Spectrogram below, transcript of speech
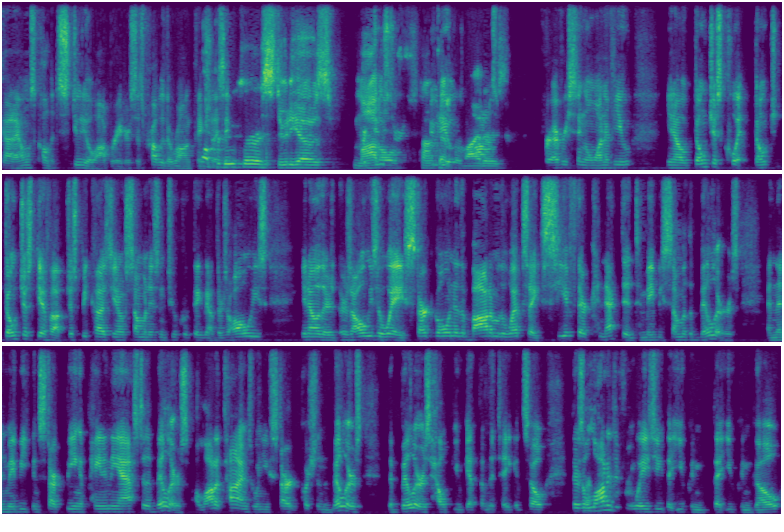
God, I almost called it studio operators. It's probably the wrong thing. Well, producers, studios, models, producers, content providers. Models, for every single one of you, you know, don't just quit. Don't don't just give up just because you know someone isn't too quick out. There's always you know there's, there's always a way. Start going to the bottom of the website see if they're connected to maybe some of the billers and then maybe you can start being a pain in the ass to the billers. A lot of times when you start pushing the billers the billers help you get them to take it. So there's a lot of different ways you, that you can that you can go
